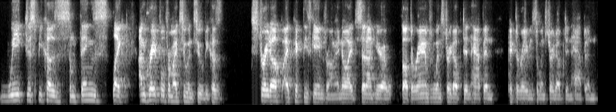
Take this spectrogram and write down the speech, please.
week just because some things like I'm grateful for my two and two because straight up I picked these games wrong. I know I said on here I thought the Rams would win straight up, didn't happen. Picked the Ravens to win straight up, didn't happen.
